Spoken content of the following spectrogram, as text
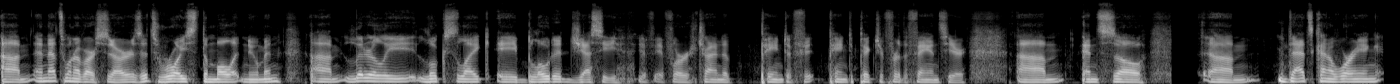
Um, and that's one of our stars. It's Royce the Mullet Newman. Um, literally looks like a bloated Jesse, if, if we're trying to paint a fi- paint a picture for the fans here. Um, and so um, that's kind of worrying.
